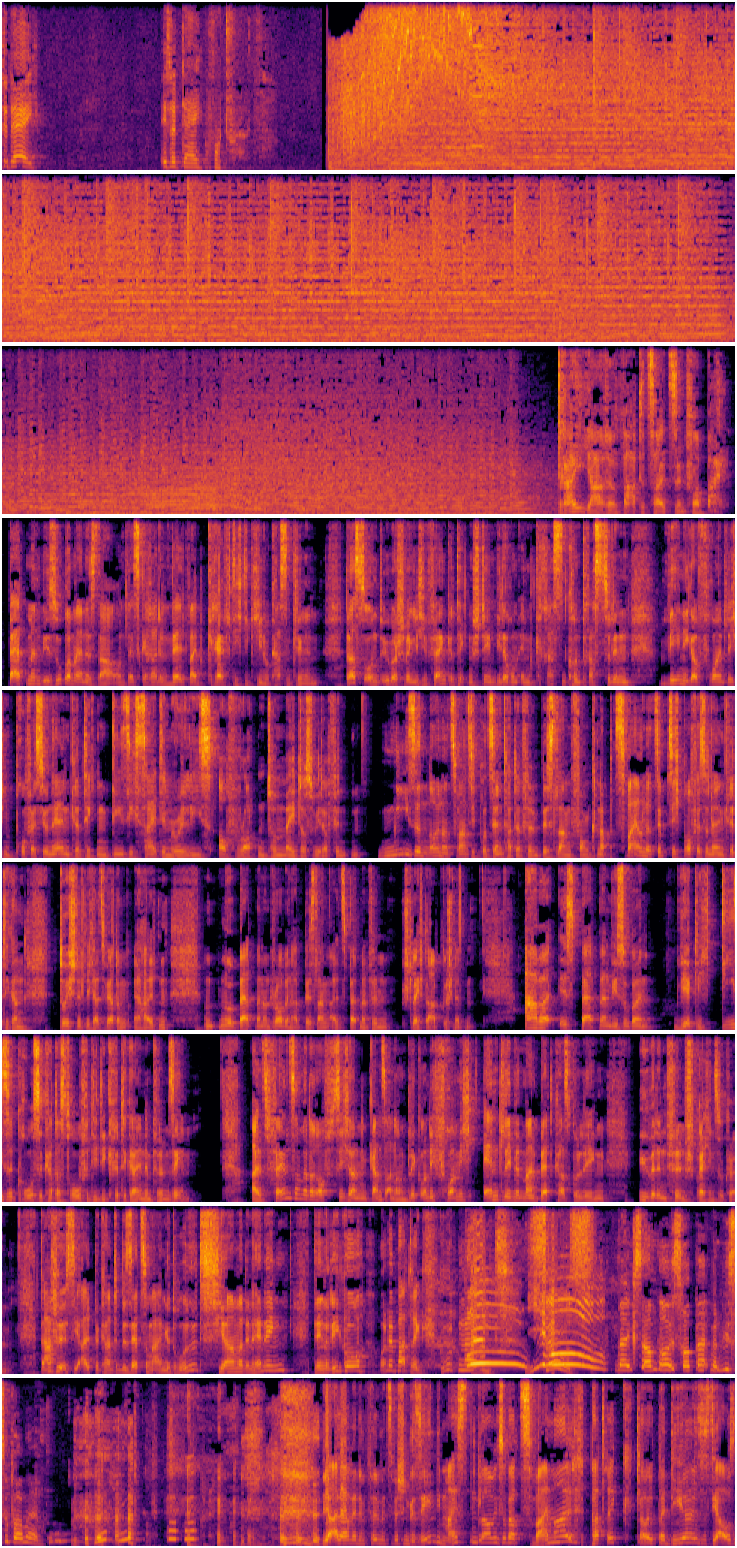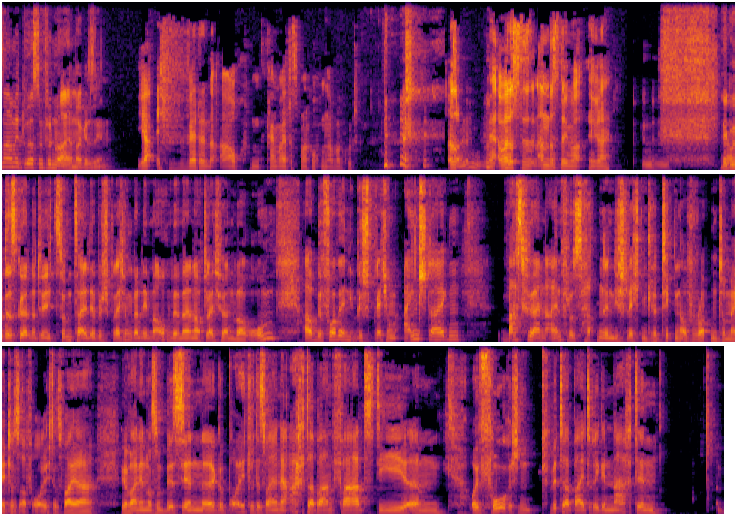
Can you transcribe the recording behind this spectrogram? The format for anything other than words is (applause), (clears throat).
Today is a day for truth. Drei Jahre Wartezeit sind vorbei. Batman wie Superman ist da und lässt gerade weltweit kräftig die Kinokassen klingeln. Das und überschwängliche Fankritiken stehen wiederum im krassen Kontrast zu den weniger freundlichen professionellen Kritiken, die sich seit dem Release auf Rotten Tomatoes wiederfinden. Miese 29% hat der Film bislang von knapp 270 professionellen Kritikern durchschnittlich als Wertung erhalten und nur Batman und Robin hat bislang als Batman-Film schlechter abgeschnitten. Aber ist Batman wie Superman wirklich diese große Katastrophe, die die Kritiker in dem Film sehen? Als Fans haben wir darauf sicher einen ganz anderen Blick und ich freue mich endlich mit meinen Badcast-Kollegen über den Film sprechen zu können. Dafür ist die altbekannte Besetzung eingedrudelt. Hier haben wir den Henning, den Rico und den Patrick. Guten Abend. Servus. Make some noise for Batman wie Superman. (laughs) wir alle haben den Film inzwischen gesehen. Die meisten, glaube ich, sogar zweimal. Patrick, glaube ich, bei dir ist es die Ausnahme. Du hast den Film nur einmal gesehen. Ja, ich werde auch kein weiteres Mal gucken, aber gut. (laughs) also, ja, aber das ist ein anderes Thema, egal. Mhm. Na gut, das gehört natürlich zum Teil der Besprechung dann eben auch. Wir werden auch gleich hören, warum. Aber bevor wir in die Besprechung einsteigen, was für einen Einfluss hatten denn die schlechten Kritiken auf Rotten Tomatoes auf euch? Das war ja, wir waren ja noch so ein bisschen äh, gebeutelt, das war ja eine Achterbahnfahrt, die ähm, euphorischen Twitter-Beiträge nach den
